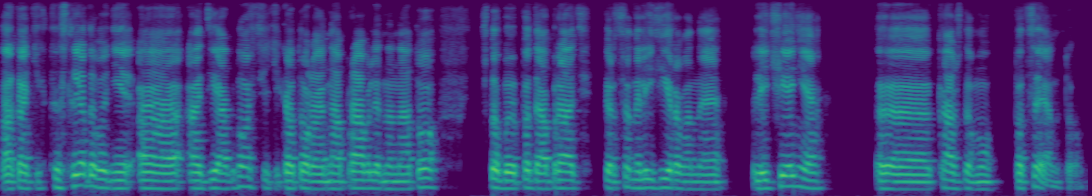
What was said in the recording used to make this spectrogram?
о каких-то исследованиях, а о диагностике, которая направлена на то, чтобы подобрать персонализированное лечение э, каждому пациенту.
